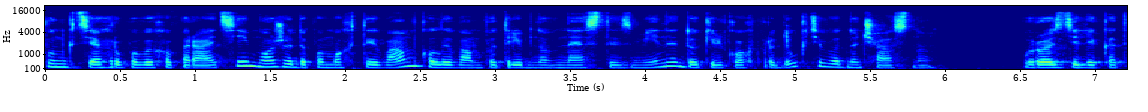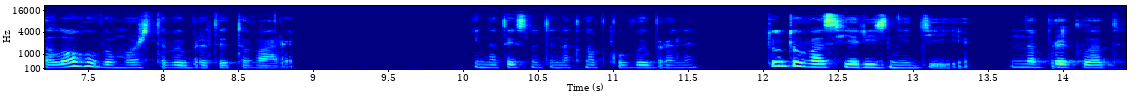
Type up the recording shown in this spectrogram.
Функція групових операцій може допомогти вам, коли вам потрібно внести зміни до кількох продуктів одночасно. У розділі каталогу ви можете вибрати товари і натиснути на кнопку Вибране. Тут у вас є різні дії. Наприклад,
